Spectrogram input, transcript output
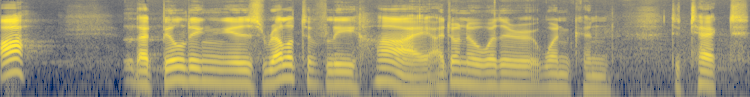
ah, that building is relatively high. I don't know whether one can detect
